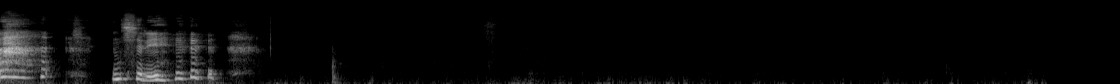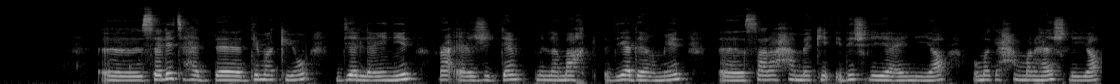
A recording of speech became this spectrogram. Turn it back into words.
نشريه. ساليت هاد démaquillant ديال العينين رائع جدا من la marque Diadermine أه صراحة ما كيأذيش ليا عينيا وما كيحمرهاش ليا.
